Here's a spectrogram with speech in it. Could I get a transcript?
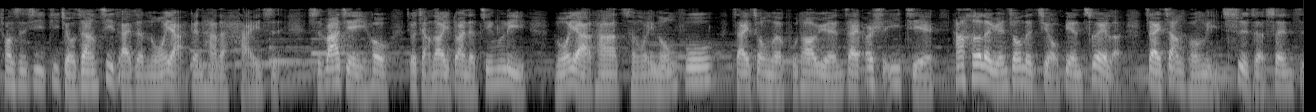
创世纪第九章记载着挪亚跟他的孩子。十八节以后就讲到一段的经历，挪亚他成为农夫，栽种了葡萄园。在二十一节，他喝了园中的酒，便醉了，在帐篷里赤着身子。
